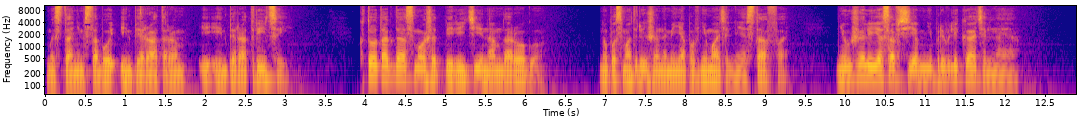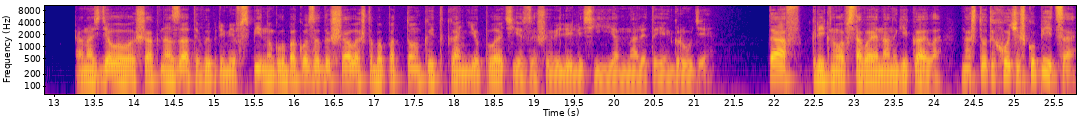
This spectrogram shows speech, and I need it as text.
мы станем с тобой императором и императрицей. Кто тогда сможет перейти нам дорогу? Ну посмотри же на меня повнимательнее, Стаффа. Неужели я совсем не привлекательная?» Она сделала шаг назад и, выпрямив спину, глубоко задышала, чтобы под тонкой тканью платья зашевелились ее налитые груди. «Таф!» — крикнула, вставая на ноги Кайла. «На что ты хочешь купиться?»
